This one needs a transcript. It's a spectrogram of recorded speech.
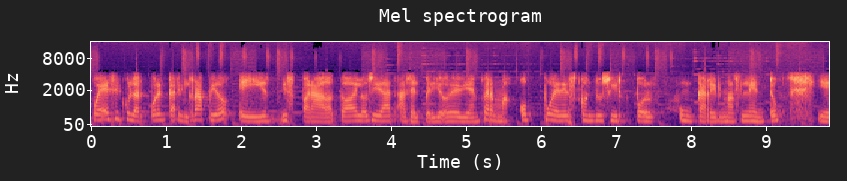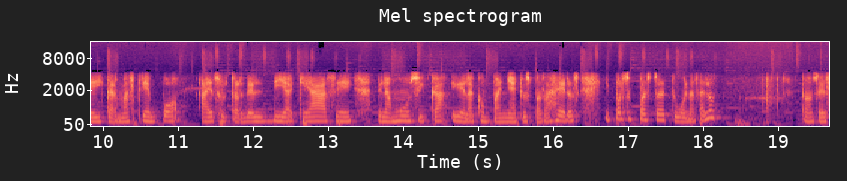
Puede circular por el carril rápido e ir disparado a toda velocidad hacia el periodo de vida enferma o puedes conducir por un carril más lento y dedicar más tiempo a disfrutar del día que hace, de la música y de la compañía de tus pasajeros y por supuesto de tu buena salud. Entonces,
